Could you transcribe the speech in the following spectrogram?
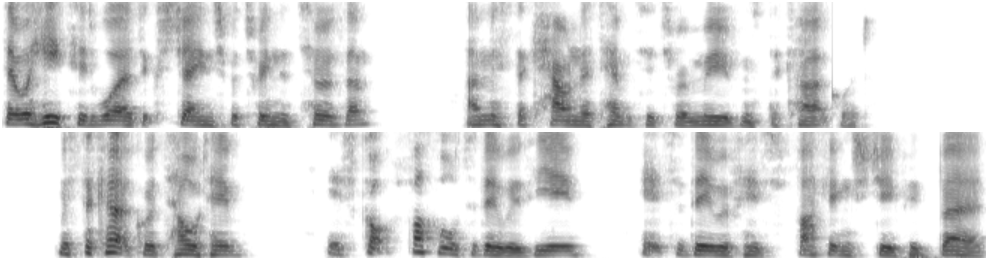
There were heated words exchanged between the two of them, and Mr. Cowan attempted to remove Mr. Kirkwood. Mr. Kirkwood told him, It's got fuck all to do with you, it's to do with his fucking stupid bird.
